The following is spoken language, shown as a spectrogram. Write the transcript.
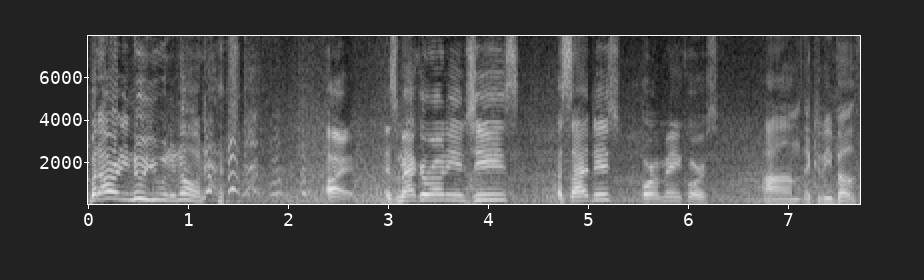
But I already knew you would have known. All right, is macaroni and cheese a side dish or a main course? Um, it could be both.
